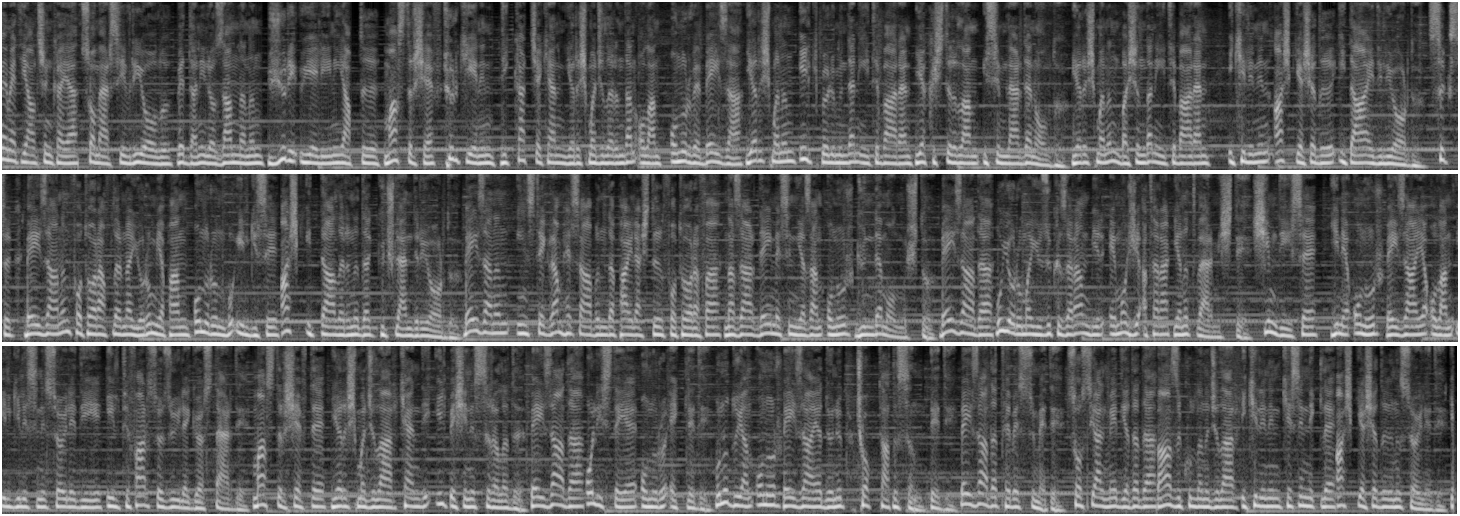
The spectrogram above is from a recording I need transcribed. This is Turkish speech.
Mehmet Yalçınkaya, Somer Sivriyoğlu ve Danilo Zanna'nın jüri üyeliğini yaptığı Masterchef, Türkiye'nin dikkat çeken yarışmacılarından olan Onur ve Beyza, yarışmanın ilk bölümünden itibaren yakıştırılan isimlerden oldu. Yarışmanın başından itibaren ikilinin aşk yaşadığı iddia ediliyordu. Sık sık Beyza'nın fotoğraflarına yorum yapan Onur'un bu ilgisi aşk iddialarını da güçlendiriyordu. Beyza'nın Instagram hesabında paylaştığı fotoğrafa nazar değmesin yazan Onur gündem olmuştu. Beyza da bu yoruma yüzü kızaran bir emoji atarak yanıt vermişti. Şimdi ise yine Onur Beyza'ya olan ilgilisini söylediği iltifar sözüyle gösterdi. Masterchef'te yarışmacılar kendi ilk beşini sıraladı. Beyza da o listeye Onur'u ekledi. Bunu duyan Onur Beyza'ya dönüp çok tatlısın dedi. Beyza da tebessüm etti. Sosyal medyada da bazı kullanıcılar ikilinin kesinlikle aşk yaşadığını söyledi.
